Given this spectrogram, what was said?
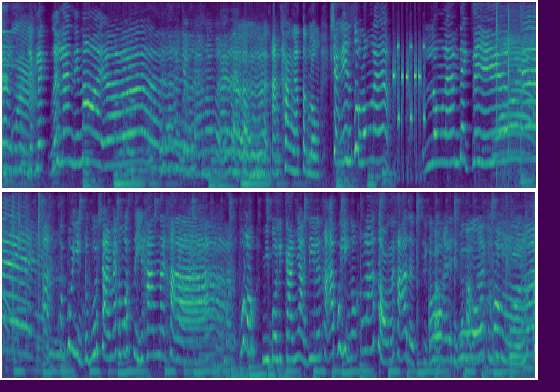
ก็บเล็กๆ เล่นๆนิดหน่อยเออ เก็บแค่ห้าบาทได้เอแล้อวเออเอออะถ้างั้นตกลงเช็ค ผู้หญิงลงข้างล่างสองนะคะอะเดี๋ยวถือกระเป๋าให้เดี๋ยวถือกระเป๋าให้คุณผู้หญิงค่ะ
